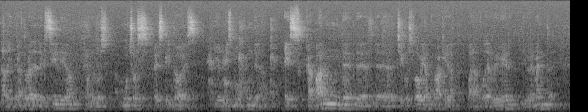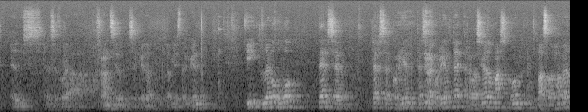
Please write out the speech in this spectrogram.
la literatura del exilio, cuando los, muchos escritores y el mismo Kundera escaparon de, de, de Checoslovaquia para poder vivir libremente. Él, se fue a, Francia, donde se quedó, todavía está viviendo. Y luego hubo tercer, tercer corriente, tercera corriente relacionada más con Václav Havel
